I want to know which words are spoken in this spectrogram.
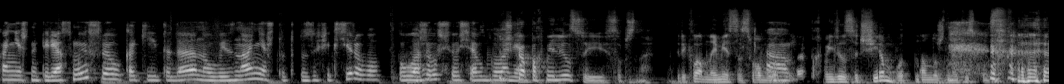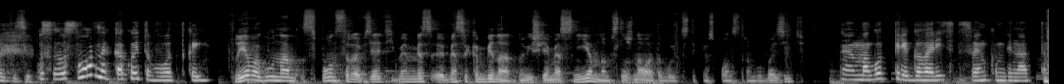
конечно, переосмыслил какие-то, да, новые знания, что-то зафиксировал, уложил все у себя в голове. Чутка похмелился и, собственно, рекламное место свободно. А... Да? Похмелился чем? Вот нам нужно найти спонсор. Условно какой-то водкой. Ну, я могу нам спонсора взять мясокомбинат. Но, видишь, я мясо не ем, нам сложновато будет с таким спонсором вывозить. Э, могу переговорить со своим комбинатом.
